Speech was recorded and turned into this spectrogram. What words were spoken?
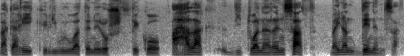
bakarrik liburu baten erosteko ahalak dituan erentzat, baina denentzat.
